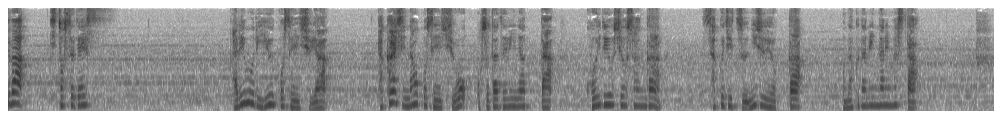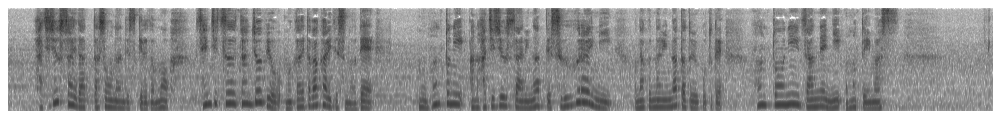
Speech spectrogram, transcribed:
ちは千歳です。有森裕子選手や高橋尚子選手をお育てになった小出義雄さんが昨日24日お亡くなりになりました。80歳だったそうなんですけれども先日誕生日を迎えたばかりですのでもう本当にあの80歳になってすぐぐらいにお亡くなりになったということで本当に残念に思っています。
